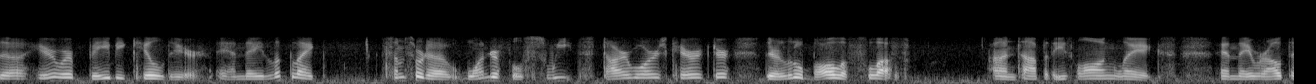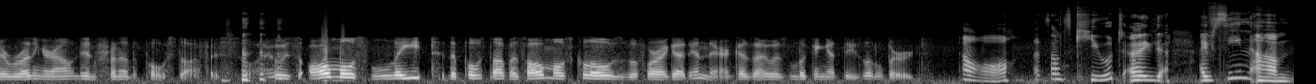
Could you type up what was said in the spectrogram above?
uh, here were baby killdeer, and they looked like some sort of wonderful, sweet Star Wars character. They're a little ball of fluff on top of these long legs. And they were out there running around in front of the post office. So I was almost late. The post office almost closed before I got in there because I was looking at these little birds. Oh, that sounds cute. I, I've seen um,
